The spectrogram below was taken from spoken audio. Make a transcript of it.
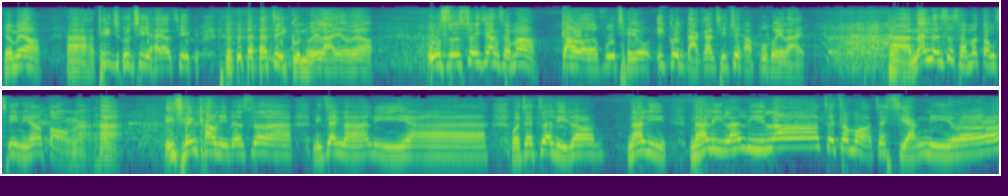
有没有？啊，踢出去还要去 自己滚回来，有没有？五十岁像什么？高尔夫球，一棍打干去，最好不回来。啊，男人是什么东西？你要懂啊！啊，以前考你的时候啊，你在哪里呀？我在这里咯。哪里哪里哪里咯？在这么在想你了？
